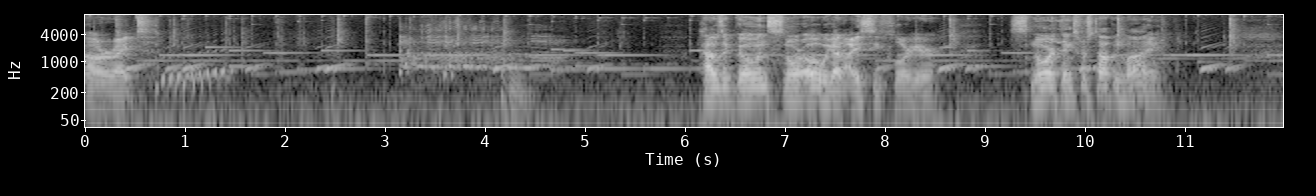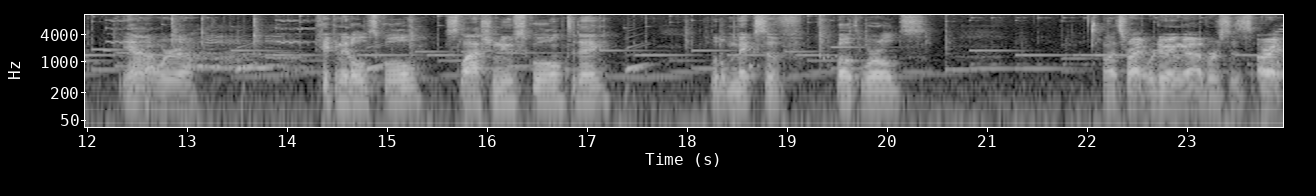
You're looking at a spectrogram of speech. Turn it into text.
Alright. How's it going, Snore? Oh, we got Icy Floor here. Snore, thanks for stopping by. Yeah, we're uh, kicking it old school slash new school today. Little mix of both worlds. Oh, that's right. We're doing uh, verses. All right.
